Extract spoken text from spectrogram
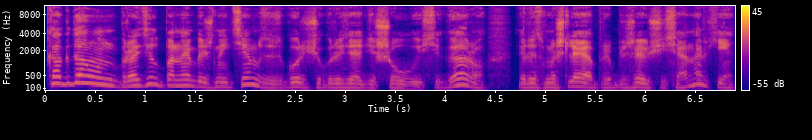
Когда он бродил по набережной Темзы с горечью грызя дешевую сигару и размышляя о приближающейся анархии,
